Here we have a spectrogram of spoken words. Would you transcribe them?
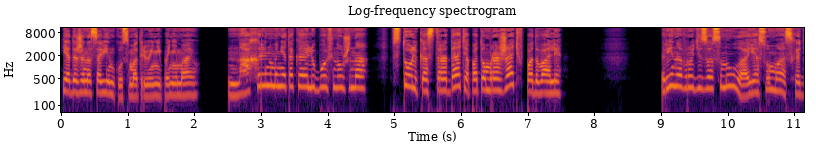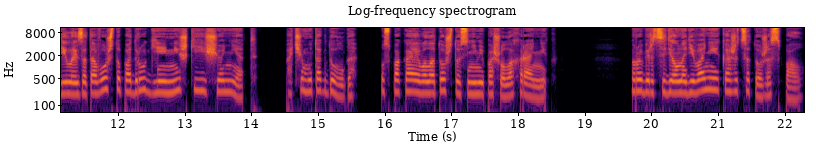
Я даже на Савинку смотрю и не понимаю. Нахрен мне такая любовь нужна? Столько страдать, а потом рожать в подвале? Рина вроде заснула, а я с ума сходила из-за того, что подруги и Мишки еще нет. Почему так долго? Успокаивало то, что с ними пошел охранник. Роберт сидел на диване и, кажется, тоже спал.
